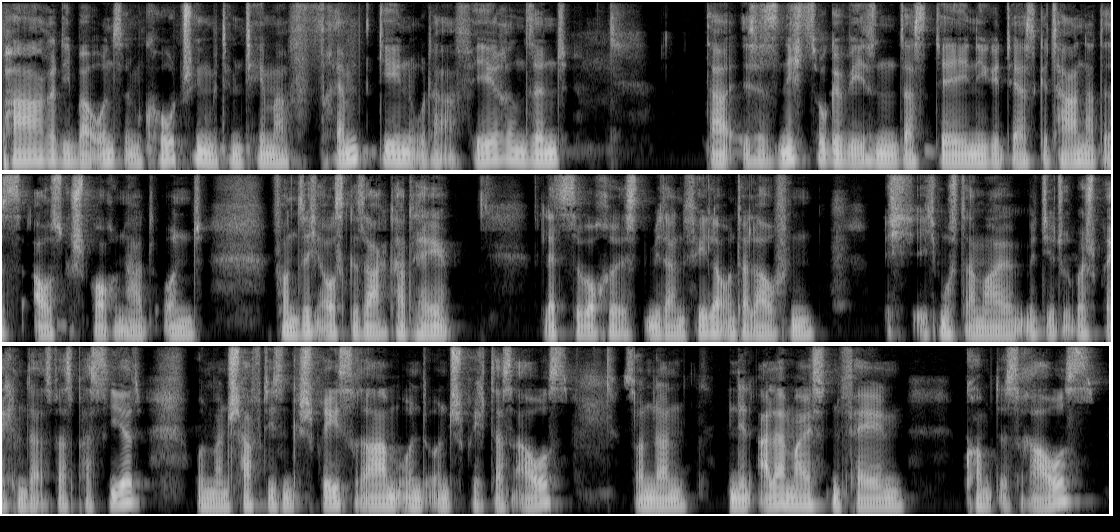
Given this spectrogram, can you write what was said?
Paare, die bei uns im Coaching mit dem Thema Fremdgehen oder Affären sind, da ist es nicht so gewesen, dass derjenige, der es getan hat, es ausgesprochen hat und von sich aus gesagt hat, hey, letzte Woche ist mir da ein Fehler unterlaufen. Ich, ich muss da mal mit dir drüber sprechen, da ist was passiert und man schafft diesen Gesprächsrahmen und, und spricht das aus, sondern in den allermeisten Fällen kommt es raus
